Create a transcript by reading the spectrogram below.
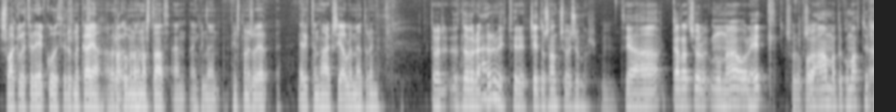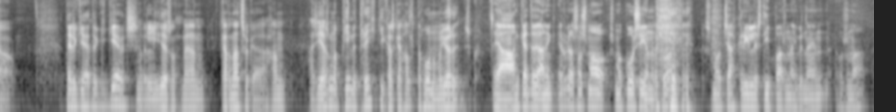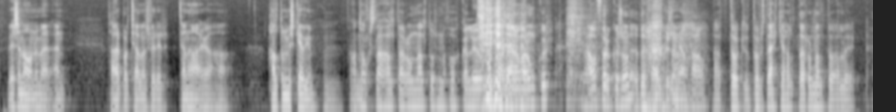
svakalegt fyrir egoið fyrir svona gæja að vera komin á þennan stað. En einhvern veginn finnst mann eins og er, Erik Ten Hag sé alveg með þetta reynu Þetta verður- erfitt fyrir Jadon Sancho í sumar. Mm. Því að Garnaccio núna og heill svo er Svo Amat að koma aftur. Já, er ekki, þetta er ekki gefins er líður svona með hann Garnacho að hann það sé svona pínu trikki kannski að halda honum á jörðin sko. Já, hann getur, hann er örgulega svona smá, smá góð síðan, sko, smá Jack Grealish típa svona einhvern veginn og svona vesen á honum, en, en það er bara challenge fyrir Ten Hag að halda honum í skefjum. mm, hann tókst að halda Ronaldo svona þokkalegum þegar hann var ungur Það var Ferguson Ferguson, já. það tók, tókst ekki að halda Ronaldo alveg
